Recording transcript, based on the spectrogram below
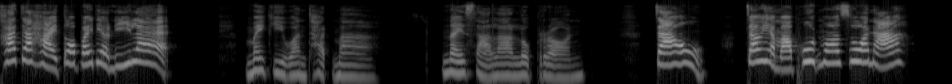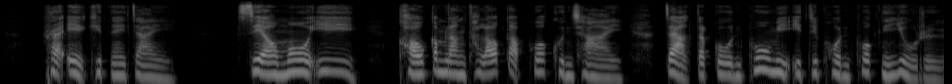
ข้าจะหายตัวไปเดี๋ยวนี้แหละ ไม่กี่วันถัดมา ในศาลาหลบร้อน เจ้า เจ้าอย่ามาพูดมั่วซั่วนะ พระเอกคิดในใจ เซียวโมอี้เขากำลังทะเลาะกับพวกคุณชาย จากตระกูลผู้มีอิทธิพลพวกนี้อยู่หรือ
